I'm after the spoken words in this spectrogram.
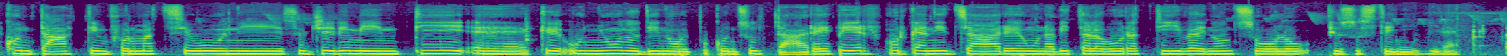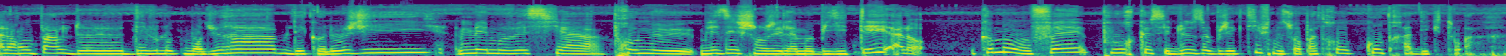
contatti, informazioni, suggerimenti eh, che ognuno di noi può consultare per organizzare una vita lavorativa e non solo più sostenibile. Alors on parle de développement durable, d'écologie, mais Movesia promeut les échanges et la mobilité. Alors comment on fait pour que ces deux objectifs ne soient pas trop contradictoires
